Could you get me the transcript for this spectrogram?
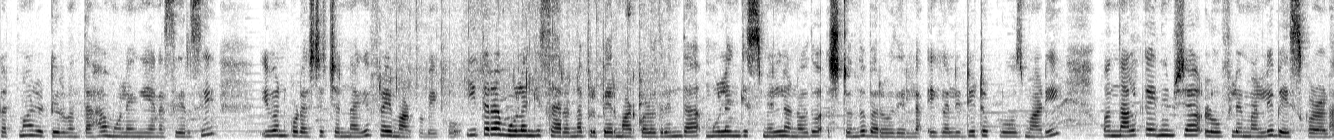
ಕಟ್ ಮಾಡಿಟ್ಟಿರುವಂತಹ ಮೂಲಂಗಿಯನ್ನು ಸೇರಿಸಿ ಇವನ್ ಕೂಡ ಅಷ್ಟೇ ಚೆನ್ನಾಗಿ ಫ್ರೈ ಮಾಡ್ಕೋಬೇಕು. ಈ ಥರ ಮೂಲಂಗಿ ಸಾರನ್ನು ಪ್ರಿಪೇರ್ ಮಾಡ್ಕೊಳ್ಳೋದ್ರಿಂದ ಮೂಲಂಗಿ ಸ್ಮೆಲ್ ಅನ್ನೋದು ಅಷ್ಟೊಂದು ಬರೋದಿಲ್ಲ. ಈಗ ಲಿಡ್ಡಿಟ್ಟು ಕ್ಲೋಸ್ ಮಾಡಿ ಒಂದು ನಾಲ್ಕೈದು ನಿಮಿಷ ಲೋ ಫ್ಲೇಮಲ್ಲಿ ಬೇಯಿಸ್ಕೊಳ್ಳೋಣ.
